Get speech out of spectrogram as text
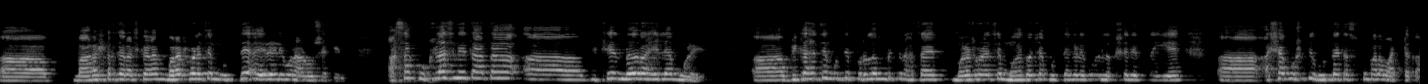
महाराष्ट्राच्या राजकारणात मराठवाड्याचे मुद्दे ऐरणीवर आणू शकेल असा कुठलाच नेता आता इथे न राहिल्यामुळे विकासाचे मुद्दे प्रलंबित राहत आहेत मराठवाड्याच्या महत्त्वाच्या मुद्द्याकडे कोणी लक्ष देत नाहीये अशा गोष्टी होत आहेत असं तुम्हाला वाटतं का?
